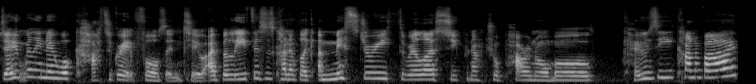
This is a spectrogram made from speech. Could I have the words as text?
don't really know what category it falls into. I believe this is kind of like a mystery thriller supernatural paranormal cozy kind of vibe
